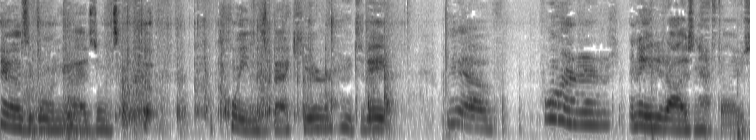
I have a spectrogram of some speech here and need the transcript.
Hey, how's it going, guys? One's coins back here, and today we have $480 and half dollars.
